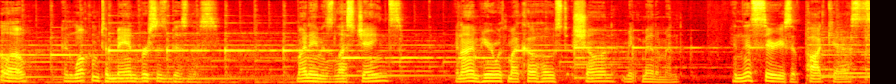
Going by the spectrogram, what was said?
Hello, and welcome to Man vs. Business. My name is Les Janes, and I am here with my co host, Sean McMenamin. In this series of podcasts,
